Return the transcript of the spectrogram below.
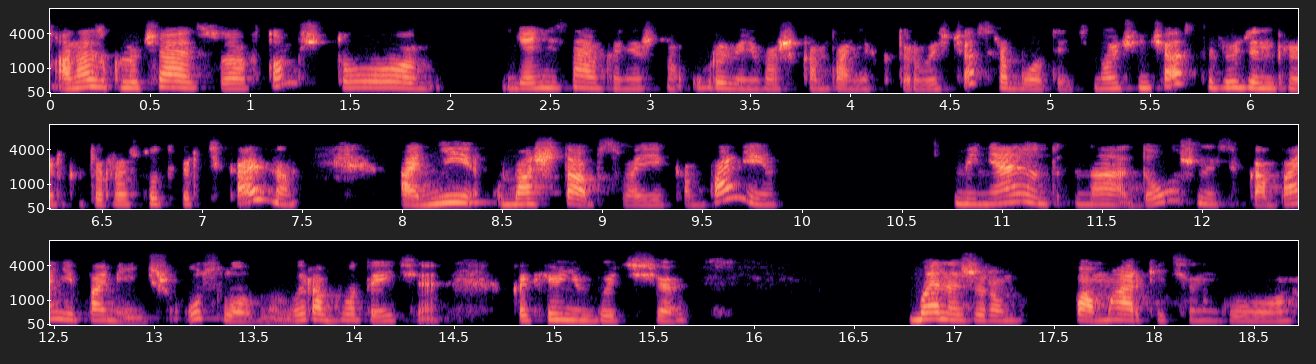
Она заключается в том, что я не знаю, конечно, уровень вашей компании, в которой вы сейчас работаете, но очень часто люди, например, которые растут вертикально, они масштаб своей компании меняют на должность в компании поменьше. Условно, вы работаете каким-нибудь менеджером по маркетингу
